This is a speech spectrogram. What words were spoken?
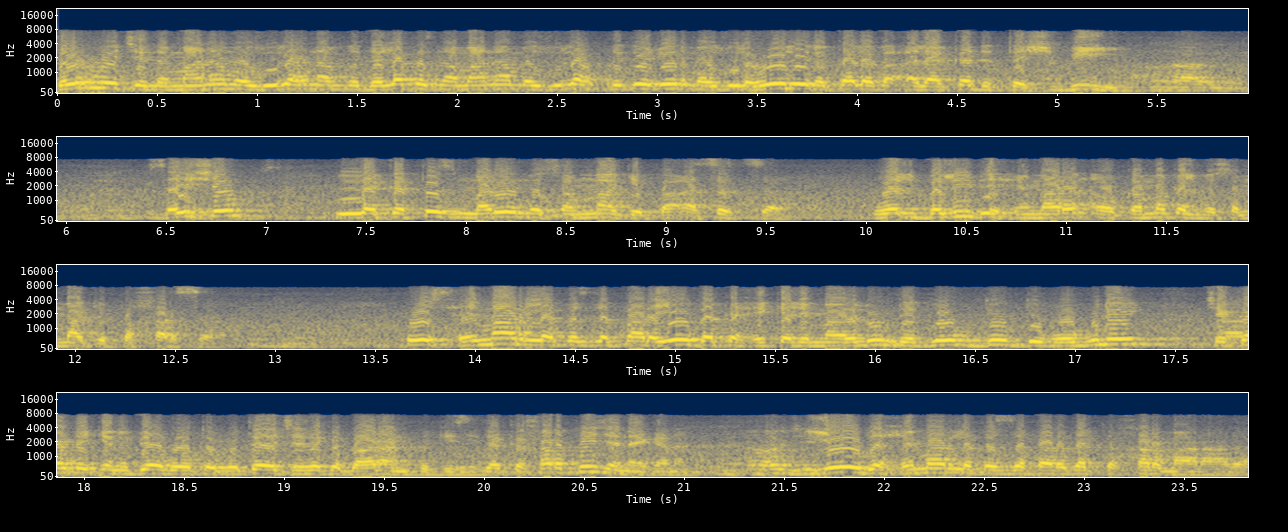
دوه چې د معنا موضوعه نه د لفظ نه معنا موضوعه پر غیر موضوعه ولې نو کله به علاقه د تشبیه صحیح شو لکه تز مری مسما کې په اسد سره والبلید حمارن او کمکل مسما کې په خر سره اوس حمار لفظ لپاره یو د کلمه معلوم دی دوه دوه دوه غوونه چې کټه کې نو بیا وته کوته چې دا باران پکې زی دا خر پیژنې کنه یو د حمار لفظ لپاره د خر معنا ده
